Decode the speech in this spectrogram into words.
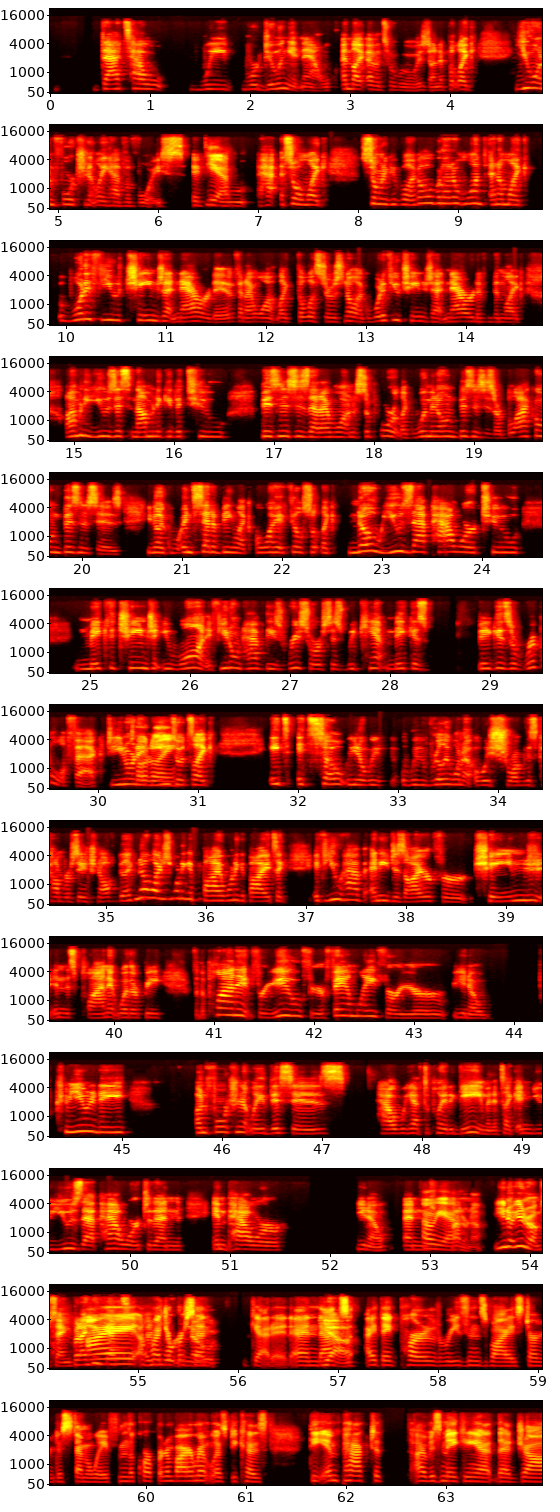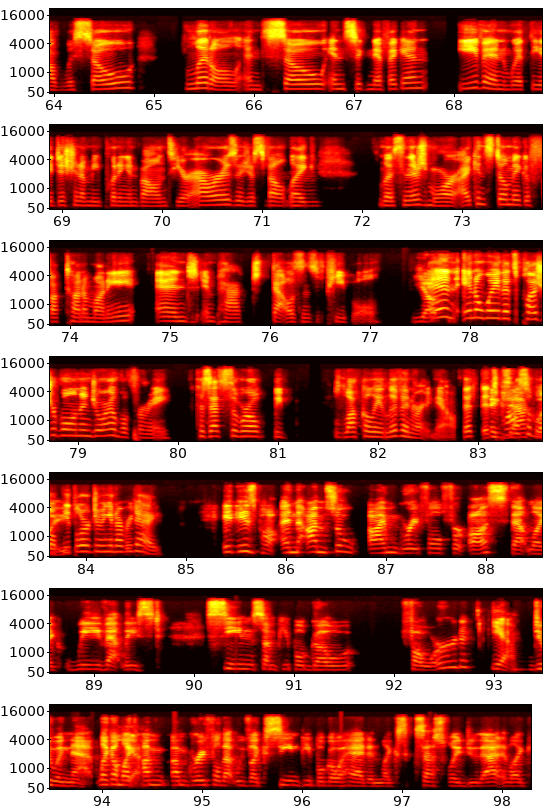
that's how we were doing it now. And like that's what we've always done it but like you unfortunately have a voice if yeah. you ha- so i'm like so many people like oh but i don't want and i'm like what if you change that narrative? And i want like the listeners to know like what if you change that narrative and been like i'm going to use this and i'm going to give it to businesses that i want to support like women owned businesses or black owned businesses? You know like instead of being like oh i feel so like no use that power to make the change that you want. If you don't have these resources we can't make as big as a ripple effect you know what totally. i mean? So it's like it's it's so you know we we really want to always shrug this conversation off and be like no i just want to get by i want to get by. It's like if you have any desire for change in this planet whether it be for the planet for you for your family for your you know community unfortunately this is how we have to play the game. And it's like and you use that power to then empower you know and oh yeah. I don't know. You know you know what i'm saying? But i think that's 100% get it. And that's, yeah. I think, part of the reasons why I started to stem away from the corporate environment was because the impact I was making at that job was so little and so insignificant. Even with the addition of me putting in volunteer hours, I just felt mm-hmm. like, listen, there's more. I can still make a fuck ton of money and impact thousands of people. Yep. And in a way that's pleasurable and enjoyable for me, because that's the world we luckily live in right now. That it's exactly. possible. People are doing it every day it is pop and i'm so i'm grateful for us that like we've at least seen some people go forward yeah doing that like i'm like yeah. i'm i'm grateful that we've like seen people go ahead and like successfully do that and like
